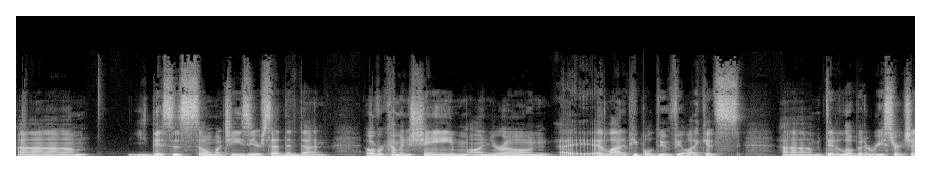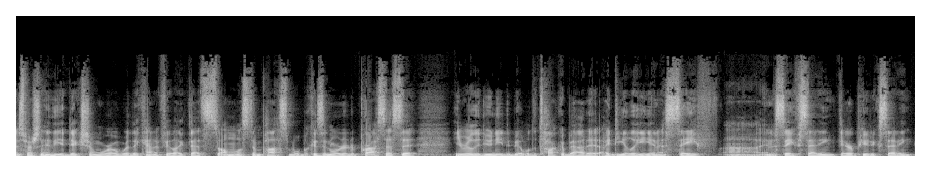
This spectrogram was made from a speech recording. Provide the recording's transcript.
um, this is so much easier said than done. Overcoming shame on your own, a lot of people do feel like it's um, did a little bit of research, and especially in the addiction world, where they kind of feel like that's almost impossible because in order to process it, you really do need to be able to talk about it, ideally in a safe, uh, in a safe setting, therapeutic setting,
